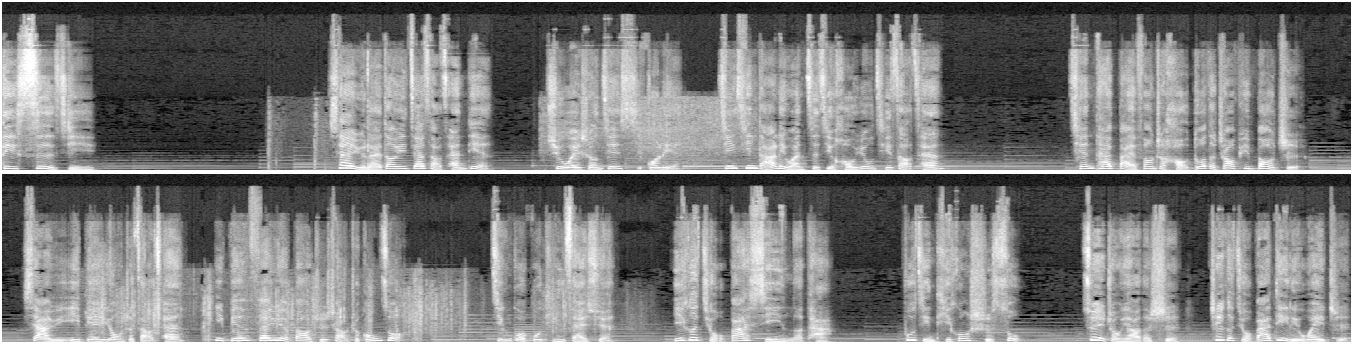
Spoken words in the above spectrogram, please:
第四集，夏雨来到一家早餐店，去卫生间洗过脸，精心打理完自己后，用起早餐。前台摆放着好多的招聘报纸，夏雨一边用着早餐，一边翻阅报纸找着工作。经过不停筛选，一个酒吧吸引了他，不仅提供食宿，最重要的是这个酒吧地理位置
